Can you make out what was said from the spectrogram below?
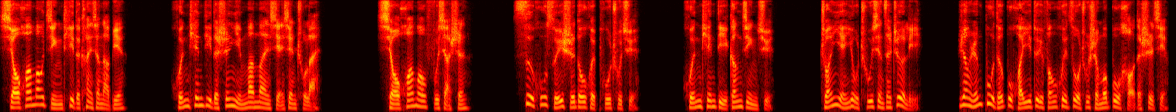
小花猫警惕的看向那边，魂天帝的身影慢慢显现出来。小花猫伏下身，似乎随时都会扑出去。魂天帝刚进去，转眼又出现在这里，让人不得不怀疑对方会做出什么不好的事情。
